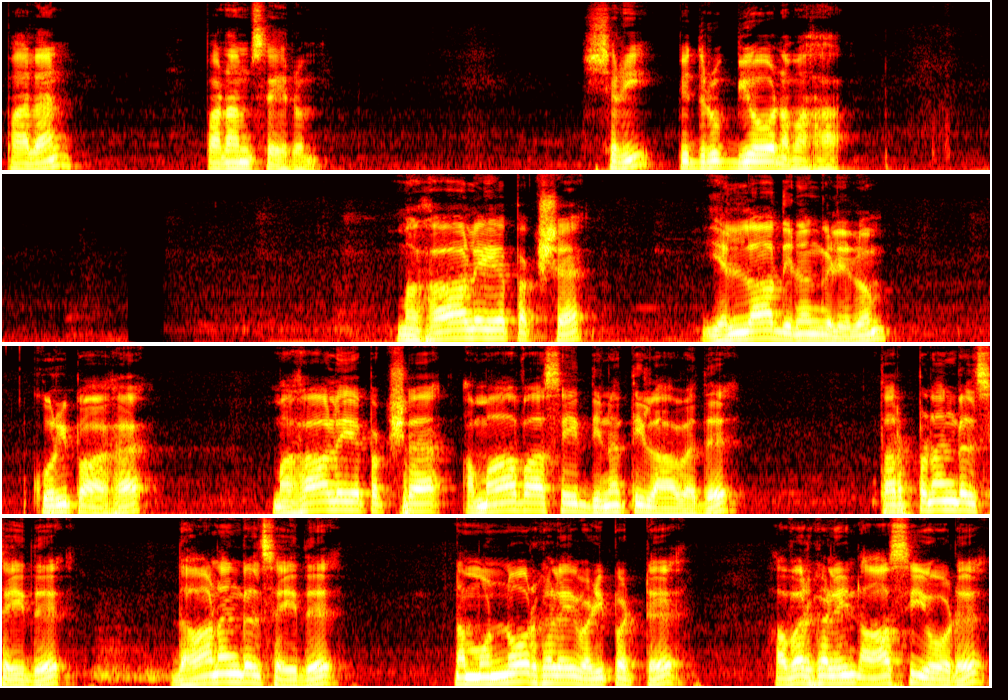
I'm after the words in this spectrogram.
பலன் பணம் சேரும். ஸ்ரீ பித்ருப்யோ நமகா மகாலய மகாலயபக்ஷ எல்லா தினங்களிலும் குறிப்பாக மகாலயபக்ஷ அமாவாசை தினத்திலாவது தர்ப்பணங்கள் செய்து தானங்கள் செய்து நம் முன்னோர்களை வழிபட்டு அவர்களின் ஆசியோடு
